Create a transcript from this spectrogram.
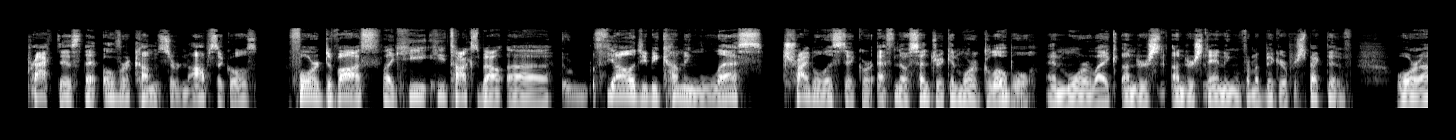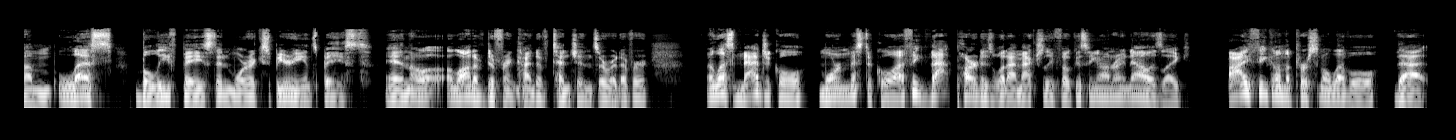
practice that overcomes certain obstacles? For DeVos, like he he talks about uh theology becoming less tribalistic or ethnocentric and more global and more like under, understanding from a bigger perspective or um, less belief based and more experience based and a, a lot of different kind of tensions or whatever. And less magical more mystical. I think that part is what i'm actually focusing on right now is like i think on the personal level that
